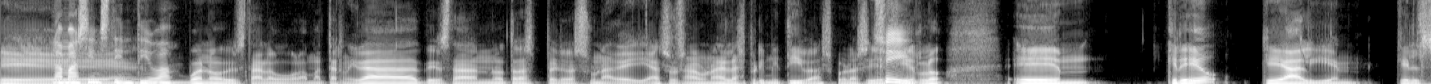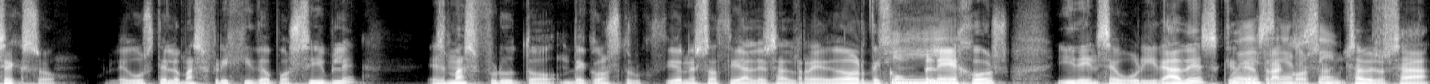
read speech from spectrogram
eh, La más instintiva. Bueno, está luego la maternidad, están otras, pero es una de ellas, o sea, una de las primitivas, por así Sí. decirlo. Em, creo que a alguien que el sexo le guste lo más frígido posible es más fruto de construcciones sociales alrededor, de Sí. complejos y de inseguridades que de otra ser, cosa, sí. ¿sabes? O sea,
